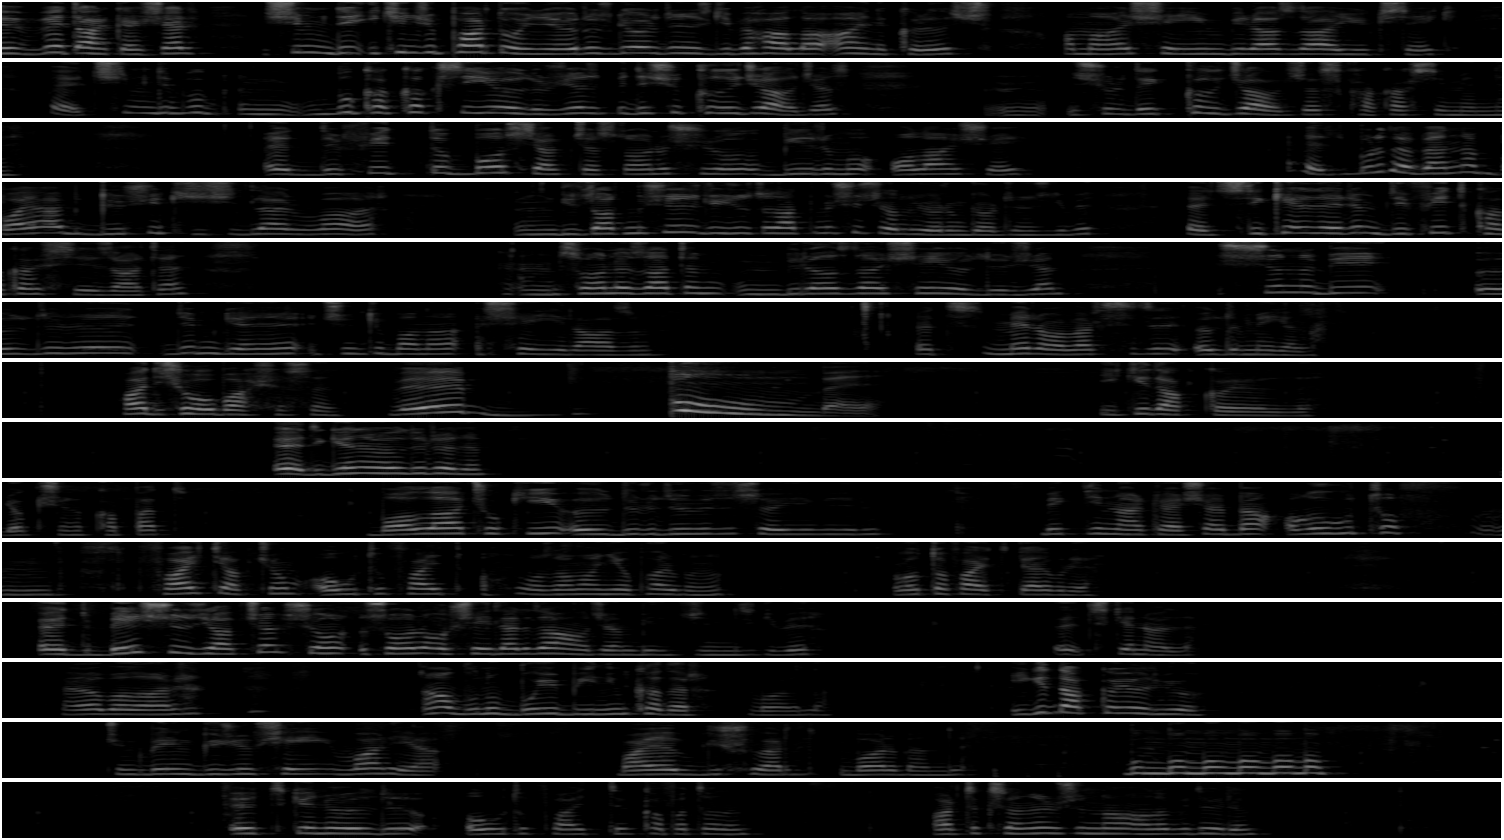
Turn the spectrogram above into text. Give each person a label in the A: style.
A: Evet arkadaşlar. Şimdi ikinci part oynuyoruz. Gördüğünüz gibi hala aynı kılıç. Ama şeyin biraz daha yüksek. Evet şimdi bu bu kakaksiyi öldüreceğiz. Bir de şu kılıcı alacağız. Hmm, Şuradaki kılıcı alacağız kakaksimenini. Evet, defeat the boss yapacağız. Sonra şu birimi olan şey. Evet burada bende bayağı bir güçlü kişiler var. Hmm, 163 163 alıyorum gördüğünüz gibi. Evet skill'lerim defeat kakasi zaten. Hmm, Sonra zaten biraz daha şey öldüreceğim. Şunu bir öldürelim gene çünkü bana şey lazım. Evet merhabalar sizi öldürmeye geldim. Hadi show başlasın. Ve boom be. 2 dakika öldü. Evet gene öldürelim. Yok şunu kapat. Vallahi çok iyi öldürdüğümüzü söyleyebilirim. Bekleyin arkadaşlar. Ben auto f- fight yapacağım. Auto fight o zaman yapar bunu. Auto fight gel buraya. Evet 500 yapacağım. Sonra o şeylerden alacağım bildiğiniz gibi. Evet gene öyle. Merhabalar. Ama bunun boyu benim kadar bu arada. 2 dakika ölüyor. Çünkü benim gücüm şey var ya. Bayağı bir güç var, var bende. Bum bum bum bum bum bum. Evet gene öldü. Auto fight'ı kapatalım. Artık sanırım şunu alabilirim.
